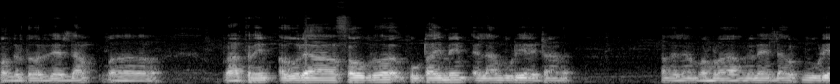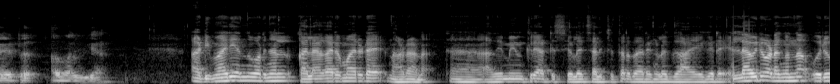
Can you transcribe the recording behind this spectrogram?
പങ്കെടുത്തവരുടെ എല്ലാം പ്രാർത്ഥനയും അതുപോലെ ആ സൗഹൃദ കൂട്ടായ്മയും എല്ലാം കൂടിയായിട്ടാണ് അതെല്ലാം നമ്മൾ അങ്ങനെ എല്ലാവർക്കും കൂടിയായിട്ട് അത് നൽകുകയാണ്. അടിമാലി എന്ന് പറഞ്ഞാൽ കലാകാരന്മാരുടെ നാടാണ്. അത് മിമിക്രി ആർട്ടിസ്റ്റുകൾ ചലച്ചിത്ര താരങ്ങൾ ഗായകർ എല്ലാവരും അടങ്ങുന്ന ഒരു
